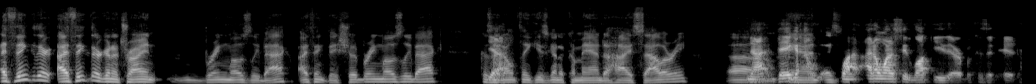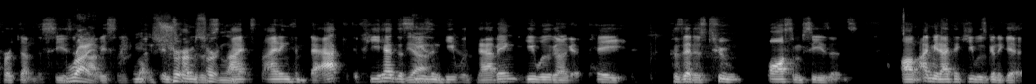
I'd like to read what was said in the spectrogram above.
I think they're I think they're going to try and bring Moseley back. I think they should bring Moseley back because I don't think he's going to command a high salary. Um, Not they got. as- I don't want to say lucky there because it, it hurt them this season, Right. obviously. But in Sure, terms of si- signing him back, if he had the Yeah. season he was having, he was going to get paid because that is two awesome seasons. Um, I mean, I think he was going to get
